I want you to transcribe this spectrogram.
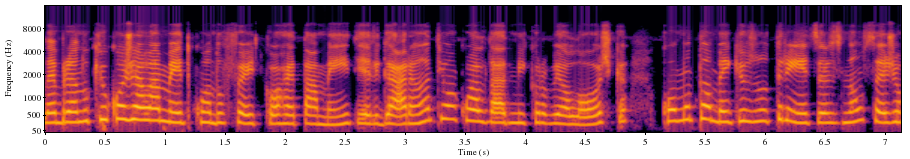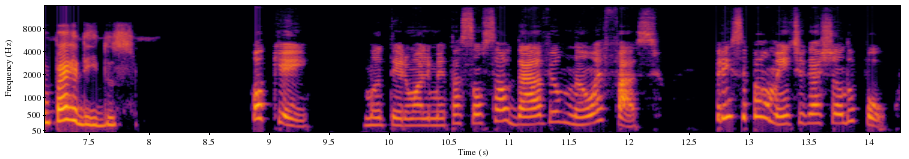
Lembrando que o congelamento, quando feito corretamente, ele garante uma qualidade microbiológica, como também que os nutrientes eles não sejam perdidos. Ok, manter uma alimentação saudável não é fácil, principalmente gastando pouco.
